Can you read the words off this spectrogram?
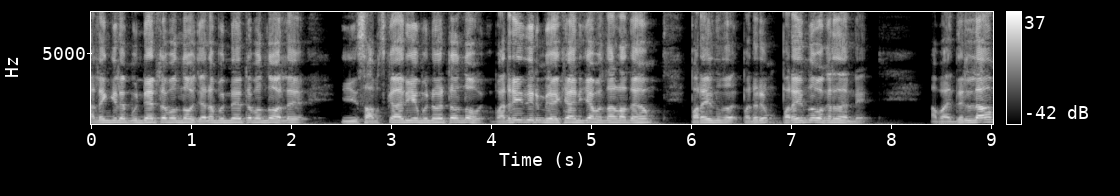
അല്ലെങ്കിൽ മുന്നേറ്റമെന്നോ ജനമുന്നേറ്റമെന്നോ അല്ലെ ഈ സാംസ്കാരിക മുന്നേറ്റമെന്നോ പല രീതിയിലും വ്യാഖ്യാനിക്കാം എന്നാണ് അദ്ദേഹം പറയുന്നത്. പലരും പറയുന്നതും അങ്ങനെ തന്നെ. അപ്പം ഇതെല്ലാം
